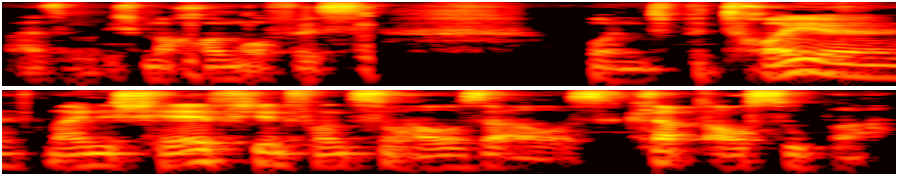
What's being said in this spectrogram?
Also ich mache Homeoffice und betreue meine Schäfchen von zu Hause aus. Klappt auch super.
